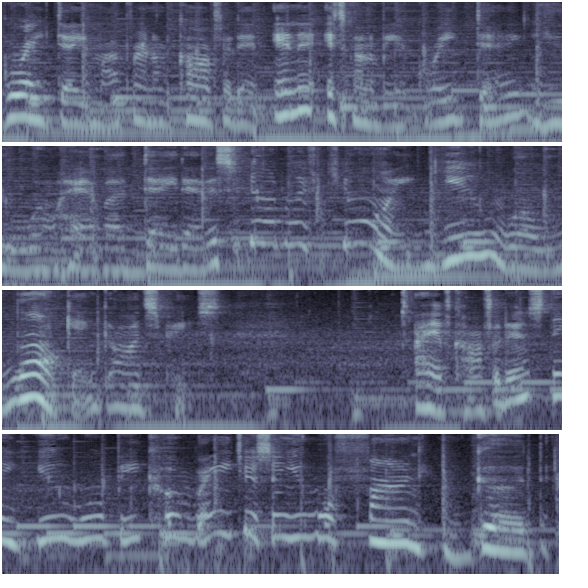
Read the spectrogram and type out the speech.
great day, my friend. I'm confident in it. It's going to be a great day. Day that is filled with joy. You will walk in God's peace. I have confidence that you will be courageous and you will find good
